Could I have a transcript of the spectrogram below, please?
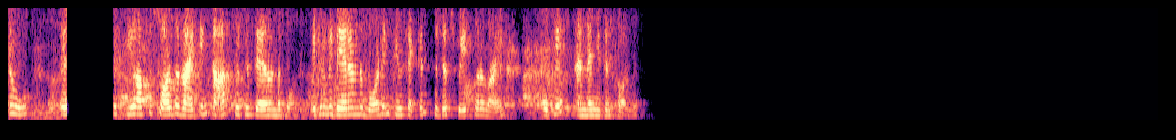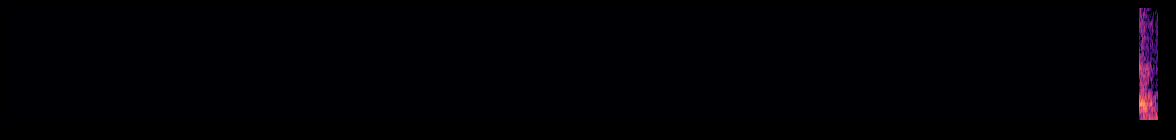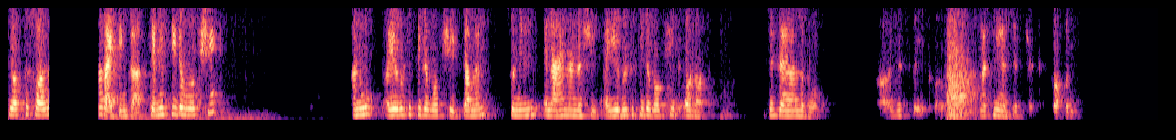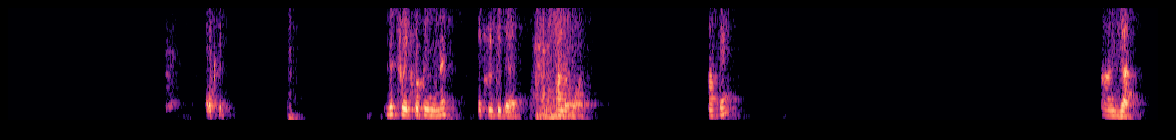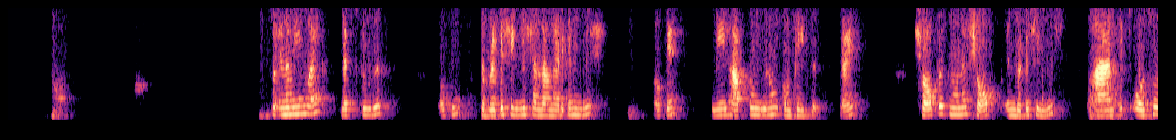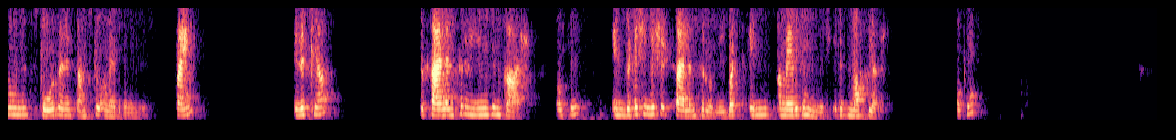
Two is uh, you have to solve the writing task which is there on the board. It will be there on the board in few seconds, so just wait for a while, okay, and then you can solve it. You have to solve the writing task. Can you see the worksheet? Anu, are you able to see the worksheet? Taman, Sunil, Elaine and Rashid. Are you able to see the worksheet or not? Just there on the board. Uh, just wait for a while. Let me adjust it properly. Okay. Just wait for two minutes. It will be there on the board. Okay. Uh, yeah. So in the meanwhile, let's do this. Okay. The British English and the American English. Okay. We have to, you know, complete this, right? Shop is known as shop in British English and it's also known as store when it comes to American English. Fine? Is it clear? The silencer we use in car. Okay in British English it's silencer only, but in American English it is muffler. Okay?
